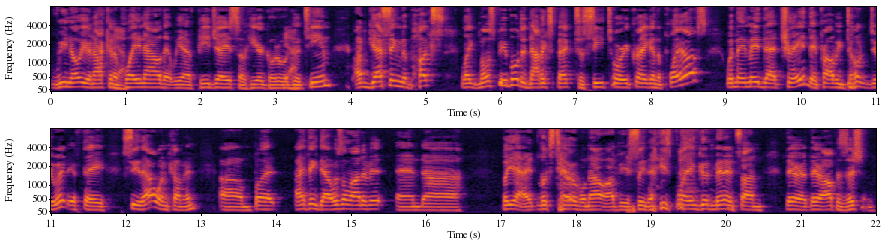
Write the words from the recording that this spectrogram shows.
we know you're not going to Yeah. play now that we have PJ. So here, go to a Yeah. good team. I'm guessing the Bucks, like most people, did not expect to see Torrey Craig in the playoffs when they made that trade. They probably don't do it if they see that one coming. Um, but I think that was a lot of it. And, uh, but yeah, it looks terrible now. Obviously, that he's playing good minutes on their their opposition.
